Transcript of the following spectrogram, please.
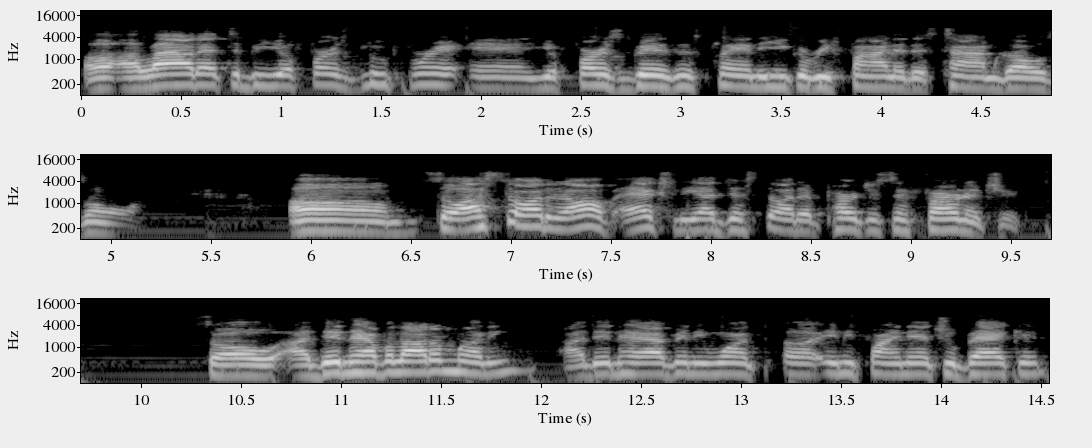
Uh, allow that to be your first blueprint and your first business plan, and you can refine it as time goes on. Um, so I started off actually, I just started purchasing furniture. So I didn't have a lot of money. I didn't have anyone, uh, any financial backing.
